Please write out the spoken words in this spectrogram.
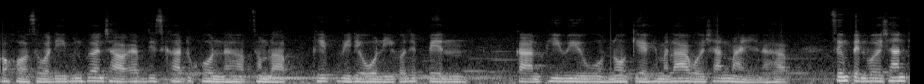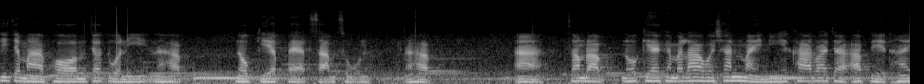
ก็ขอสวัสดีเพื่อนๆชาวแอป Discard ทุกคนนะครับสำหรับคลิปวิดีโอนี้ก็จะเป็นการพรีวิว Nokia Camera เวอร์ชันใหม่นะครับ ซึ่งเป็นเวอร์ชันที่จะมาพร้อมเจ้าตัวนี้นะครับ Nokia 830 นะครับอ่าสำหรับ Nokia Camera เวอร์ชันใหม่นี้คาดว่าจะอัปเดตให้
